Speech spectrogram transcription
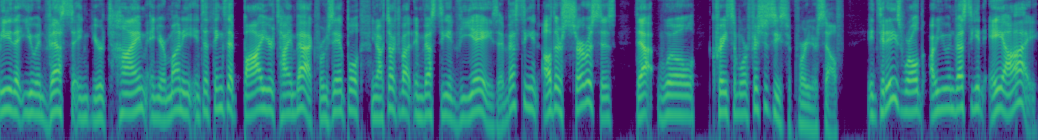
Meaning that you invest in your time and your money into things that buy your time back. For example, you know, I talked about investing in VAs, investing in other services that will create some more efficiencies for yourself. In today's world, are you investing in AI,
